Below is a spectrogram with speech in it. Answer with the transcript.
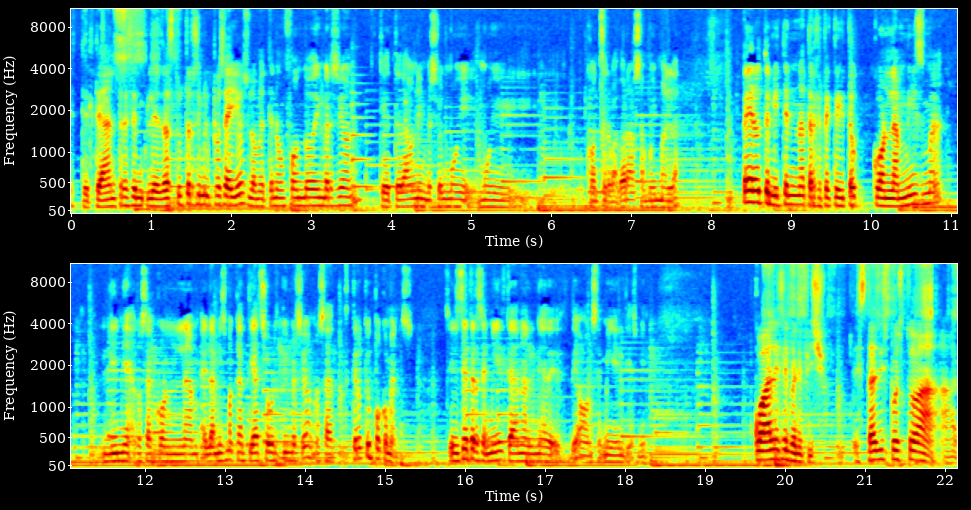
Este, te dan 13, les das tú 13 mil pesos a ellos, lo meten en un fondo de inversión que te da una inversión muy, muy conservadora, o sea, muy mala, pero te emiten una tarjeta de crédito con la misma línea, o sea, con la, la misma cantidad sobre tu inversión, o sea, creo que un poco menos. Si dice 13 mil, te dan una línea de, de 11 mil, 10 mil. ¿Cuál es el beneficio? estás dispuesto a,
